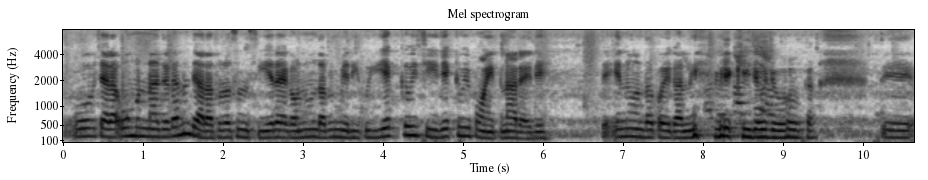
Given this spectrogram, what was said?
ਤੇ ਉਹ ਵਿਚਾਰਾ, ਉਹ ਮੁੰਨਾ ਜਿਹੜਾ ਨਾ ਜ਼ਿਆਦਾ ਥੋੜਾ ਸੰਸੀਅਰ ਹੈਗਾ, ਉਹਨੂੰ ਹੁੰਦਾ ਵੀ ਮੇਰੀ ਕੋਈ ਇੱਕ ਵੀ ਚੀਜ਼, ਇੱਕ ਵੀ ਪੁਆਇੰਟ ਨਾ ਰਹਿ ਜੇ। ਤੇ ਇਹਨੂੰ ਹੁੰਦਾ ਕੋਈ ਗੱਲ ਨਹੀਂ ਵੇਖੀ ਜਾਓ ਜੋ ਹੋਊਗਾ। ਤੇ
